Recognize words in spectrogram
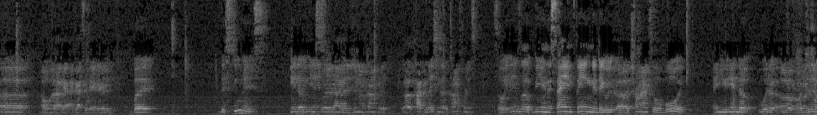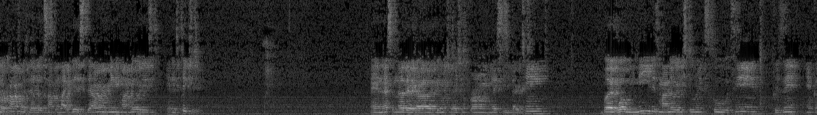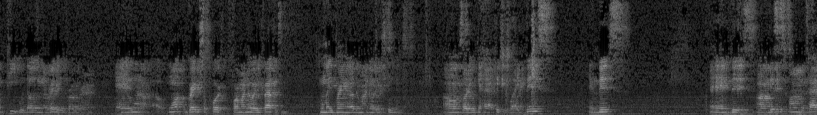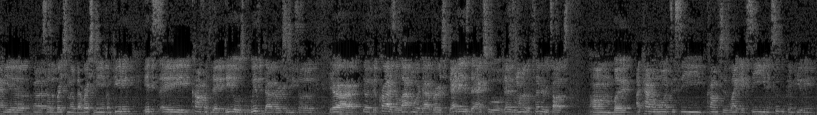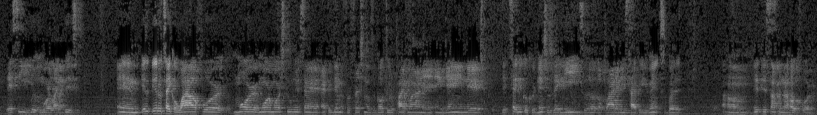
uh, oh, I got, I got to that earlier but the students end up being sorted out of the general uh, population of the conference. So it ends up being the same thing that they were uh, trying to avoid, and you end up with a, a, a, general conference that looks something like this. There aren't many minorities in this picture. And that's another uh, demonstration from SC 13. But what we need is minority students who attend present and compete with those in the regular program. And we want, want greater support for minority faculty who may bring other minority students um, so that we can have pictures like this and this and this. Um, this is from the Tapia uh, Celebration of Diversity in Computing. It's a conference that deals with diversity, so there are the, the crowd is a lot more diverse. That is the actual. That is one of the plenary talks um, but I kind of want to see conferences like XSEDE and Supercomputing that see look more like this. And it, will take a while for more and more and more students and academic professionals to go through the pipeline and, and gain their the technical credentials they need to apply to these type of events. But um, it, it's something to hope for.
